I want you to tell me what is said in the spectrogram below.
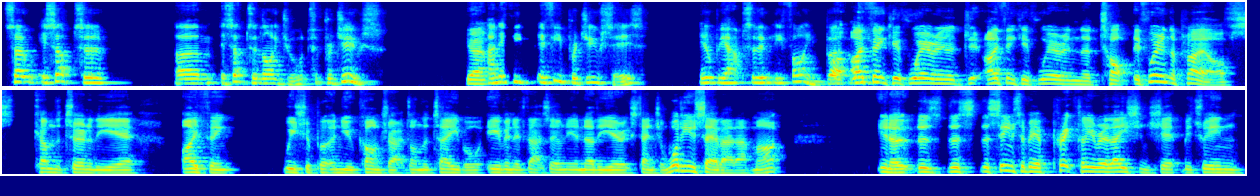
So it's up to um, it's up to Nigel to produce. Yeah. And if he if he produces, he'll be absolutely fine. But well, I think if we're in, a, I think if we're in the top, if we're in the playoffs come the turn of the year, I think we should put a new contract on the table, even if that's only another year extension. What do you say about that, Mark? You know, there's, there's there seems to be a prickly relationship between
